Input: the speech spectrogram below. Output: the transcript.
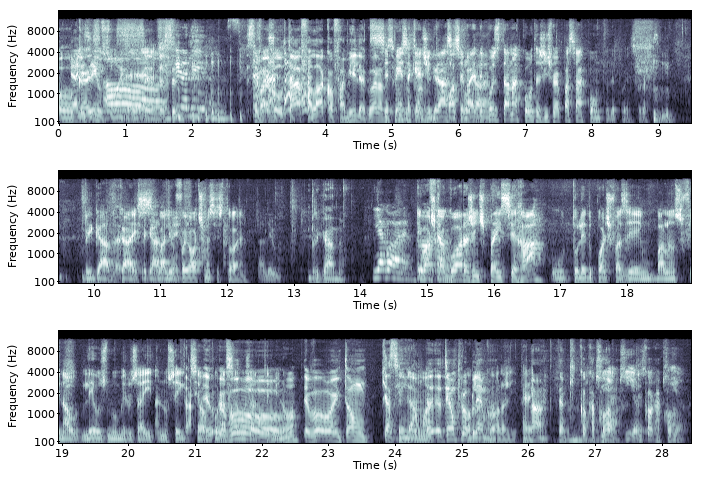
Oh, Realizei o um sonho. Oh, você, você vai voltar a falar com a família agora? Você pensa que é de graça, você vai depositar na conta, a gente vai passar a conta depois. Obrigado, Cais. Obrigado, Valeu, gente. foi ótima essa história. Valeu. Obrigado. E agora? Eu acho que agora a gente, para encerrar, o Toledo pode fazer um balanço final, ler os números aí. Eu não sei tá. se a apuração eu, eu vou, já terminou. Eu vou, então, que assim, eu, eu tenho um problema. Coca-Cola ali, peraí. Não, que Coca-Cola? Aqui, aqui, que Coca-Cola?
